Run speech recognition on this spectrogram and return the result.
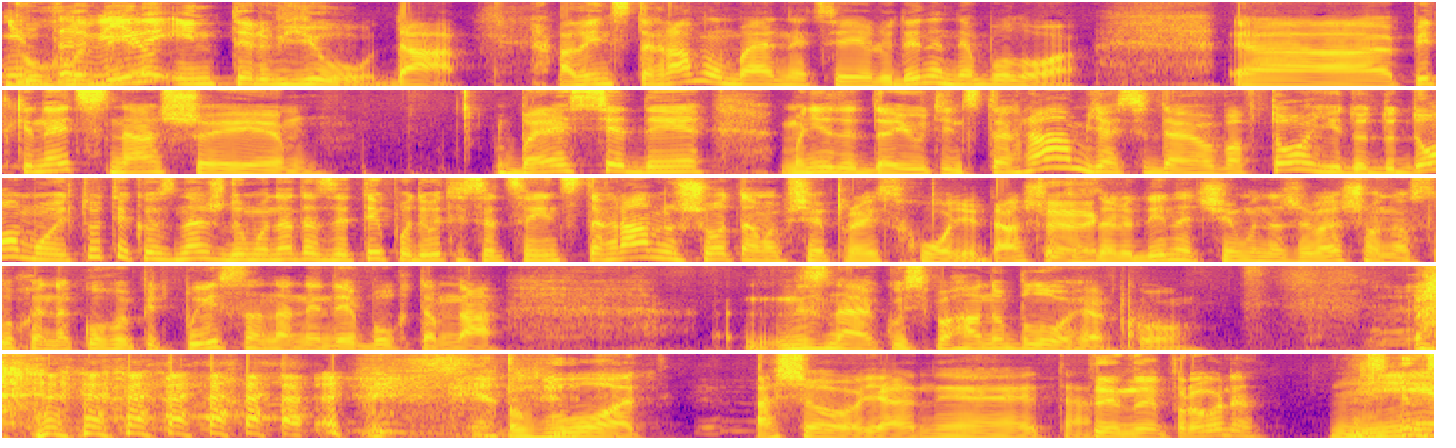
двохгодинне інтерв'ю. Да. Але інстаграм у мене цієї людини не було. Е, Під кінець нашої. Бесіди, мені додають інстаграм, я сідаю в авто, їду додому, і тут якось знаєш, думаю, треба зайти подивитися цей інстаграм, ну що там взагалі відбувається, да? що це за людина, чим вона живе, що вона слухає, на кого підписана, не дай Бог там на не знаю, якусь погану блогерку. Вот. А що, я не. Та... Ти не про Олю? Ні.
